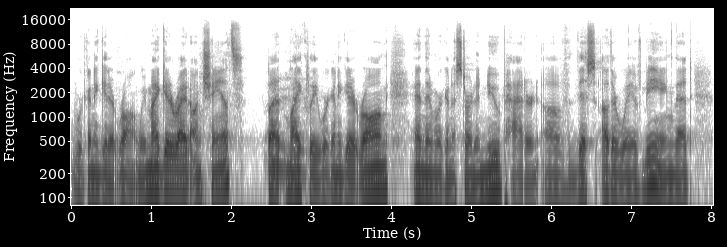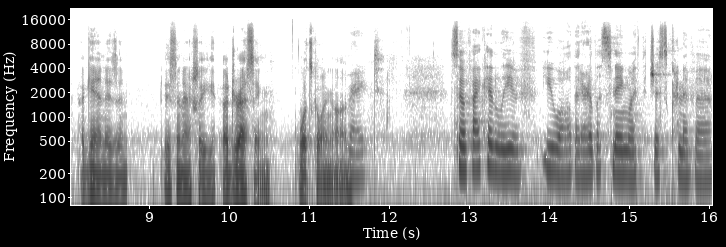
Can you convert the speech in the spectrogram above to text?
we're gonna get it wrong we might get it right on chance but mm-hmm. likely we're gonna get it wrong and then we're gonna start a new pattern of this other way of being that again isn't isn't actually addressing what's going on Right. So, if I could leave you all that are listening with just kind of a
